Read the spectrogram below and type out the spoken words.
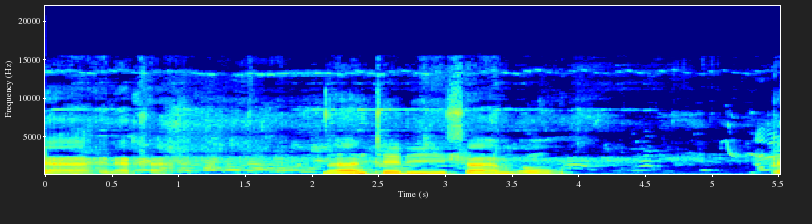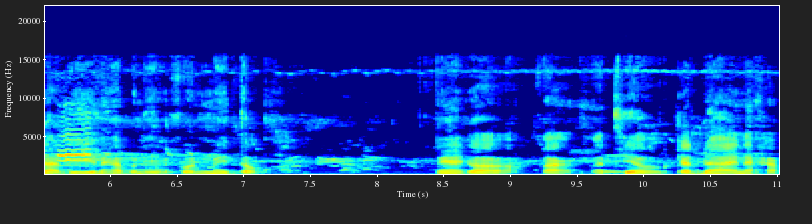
ได้นะครับร้านเจดีสามองค์อากาศดีนะครับ วันนี้ฝนไม่ตกยังไงก็ฝากมาเที่ยวกันได้นะครับ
